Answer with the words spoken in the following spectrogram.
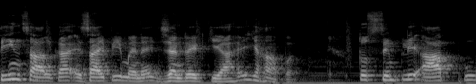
तीन साल का एसआईपी मैंने जनरेट किया है यहाँ पर। तो सिंपली आपको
